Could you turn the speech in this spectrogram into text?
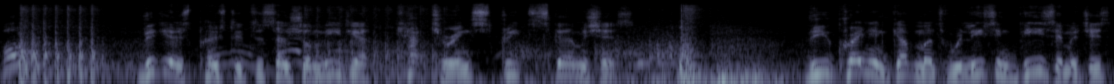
Videos posted to social media capturing street skirmishes. The Ukrainian government releasing these images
